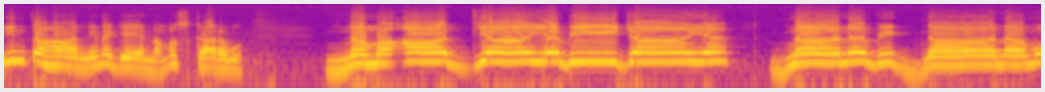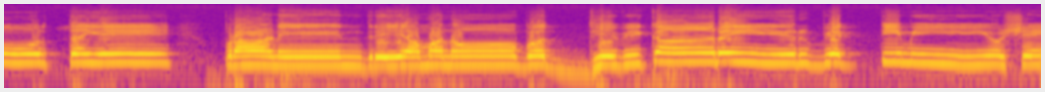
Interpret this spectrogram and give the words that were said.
ಇಂತಹ ನಿನಗೆ ನಮಸ್ಕಾರವು. ನಮ ಆದ್ಯಾಯ ಬೀಜಾಯ ಜ್ಞಾನ ವಿಜ್ಞಾನ ಮೂರ್ತಯೇ. ಪ್ರಾಣೇಂದ್ರಿಯ ಮನೋಬುದ್ಧಿ ವಿಕಾರೈರ್ವ್ಯಕ್ತಿಮೀಯುಷೇ.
